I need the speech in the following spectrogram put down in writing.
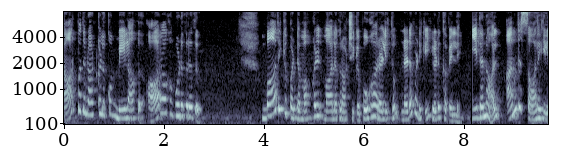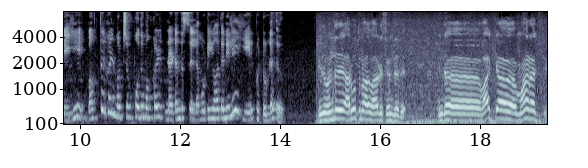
நாற்பது நாட்களுக்கும் மேலாக ஆறாக ஓடுகிறது. பாதிக்கப்பட்ட மக்கள் மாநகராட்சிக்கு புகார் அளித்தும் நடவடிக்கை எடுக்கவில்லை. இதனால் அந்த சாலையிலேயே பக்தர்கள் மற்றும் பொதுமக்கள் நடந்து செல்ல முடியாத நிலை ஏற்பட்டுள்ளது. இது வந்து அறுபத்தொன்னாவது வார்டு சேர்ந்தது. இந்த வாக்கியா மாநகராட்சி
